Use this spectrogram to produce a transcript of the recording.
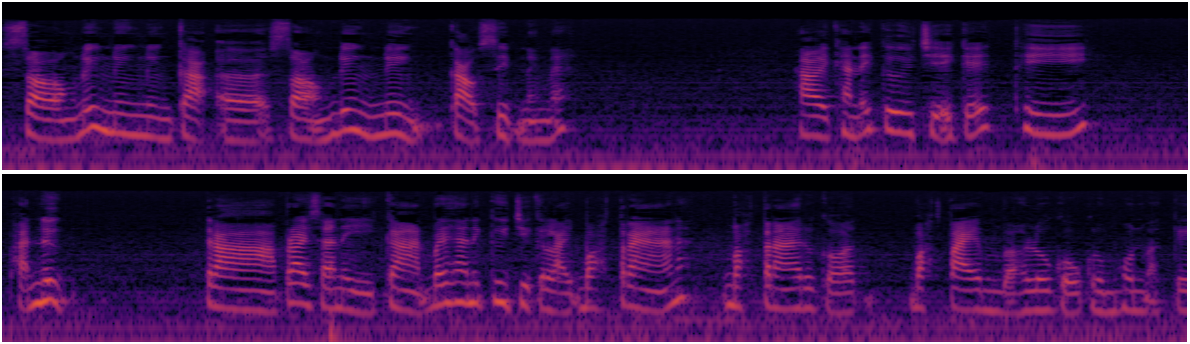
2111 2111 90ហ្នឹងណាហើយខាងនេះគឺជាអីគេធីផានឹកត្រាប្រៃសានីកាតបីថានេះគឺជាកន្លែងបោះត្រាណាបោះត្រាឬក៏បោះតែមរបស់ logo ក្រុមហ៊ុនមកគេ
